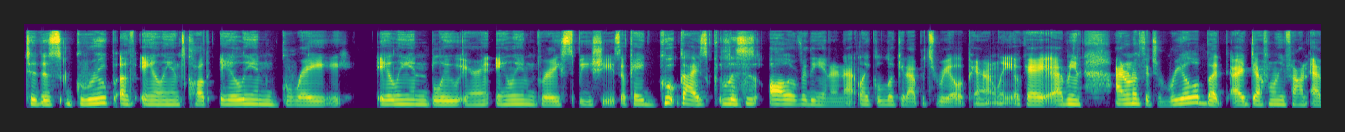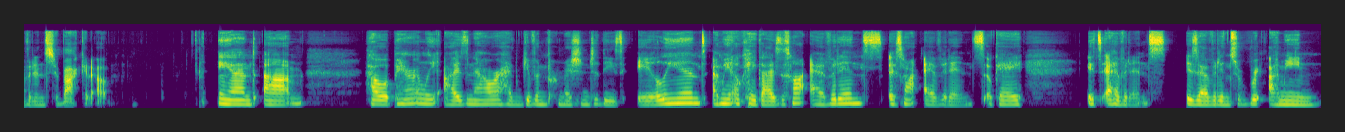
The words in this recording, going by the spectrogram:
to this group of aliens called alien gray alien blue alien gray species okay? Go- guys this is all over the internet. Like look it up. It's real apparently okay? I mean i don't know if it's real but i definitely found evidence to back it up. And um how apparently eisenhower had given permission to these aliens i mean okay guys it's not evidence. It's not evidence okay? It's evidence. Is evidence re- i mean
